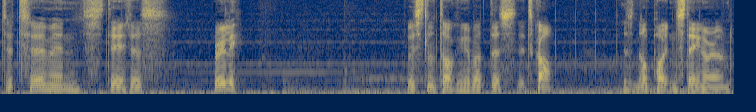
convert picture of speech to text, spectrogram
Determine status. Really? We're still talking about this? It's gone. There's no point in staying around.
